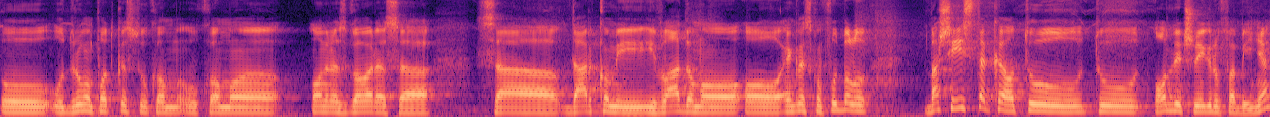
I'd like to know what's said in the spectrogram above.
u, u drugom podcastu u kom, u kom uh, on razgovara sa, sa Darkom i, i Vladom o, o engleskom futbolu, baš je istakao tu, tu odličnu igru Fabinja,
